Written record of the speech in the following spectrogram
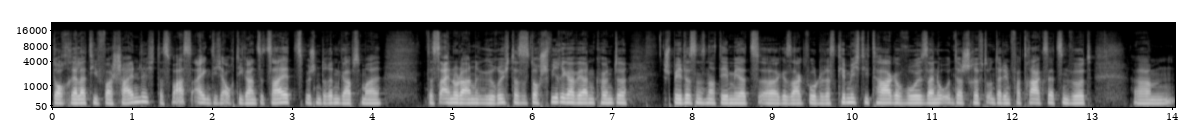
doch relativ wahrscheinlich. Das war es eigentlich auch die ganze Zeit. Zwischendrin gab es mal das ein oder andere Gerücht, dass es doch schwieriger werden könnte. Spätestens nachdem jetzt äh, gesagt wurde, dass Kimmich die Tage wohl seine Unterschrift unter den Vertrag setzen wird, ähm,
